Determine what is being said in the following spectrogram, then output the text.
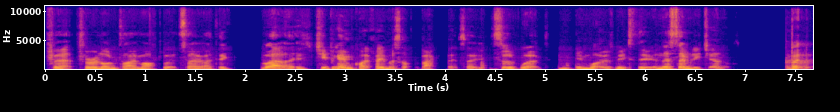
for for a long time afterwards. So I think well, she became quite famous off the back of it, so it sort of worked in, in what it was meant to do. And there's so many journals. But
